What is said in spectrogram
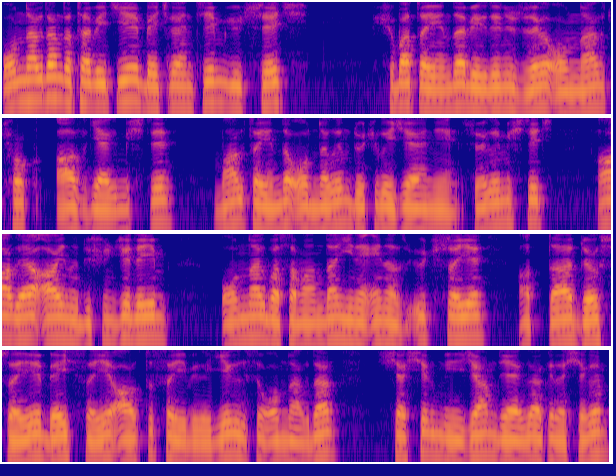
Onlardan da tabii ki beklentim yüksek. Şubat ayında bildiğiniz üzere onlar çok az gelmişti. Mart ayında onların döküleceğini söylemiştik. Hala aynı düşüncedeyim. Onlar basamağından yine en az 3 sayı hatta 4 sayı, 5 sayı, 6 sayı bile gelirse onlardan şaşırmayacağım değerli arkadaşlarım.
